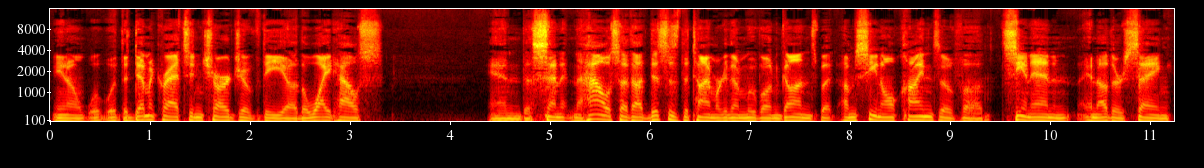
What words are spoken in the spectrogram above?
you know, with, the Democrats in charge of the uh, the White House and the Senate and the House, I thought this is the time we're going to move on guns. But I'm seeing all kinds of uh, CNN and, and others saying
